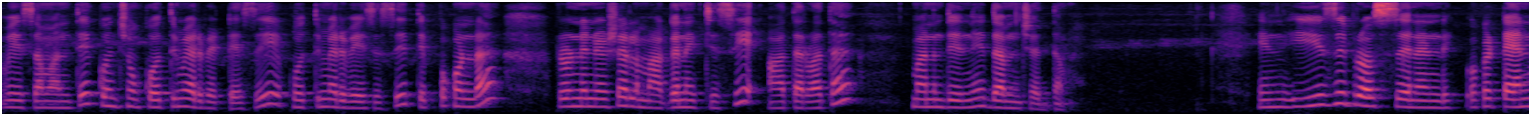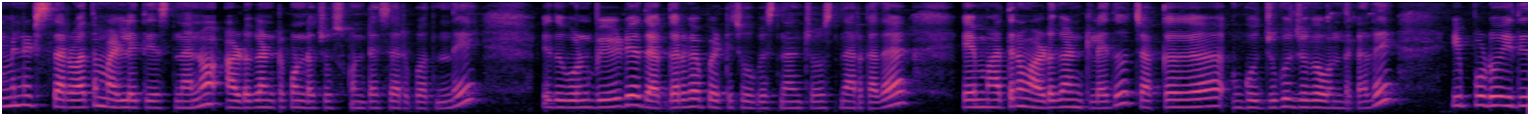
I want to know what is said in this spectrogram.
వేసామంతే. కొంచెం కొత్తిమీర పెట్టేసి కొత్తిమీర వేసేసి తిప్పకుండా రెండు నిమిషాలు మగ్గనిచ్చేసి ఆ తర్వాత మనం దీన్ని దమ్ చేద్దాం. ఈజీ ప్రాసెసేనండి ఒక టెన్ మినిట్స్ తర్వాత మళ్ళీ తీస్తున్నాను. అడుగంటకుండా చూసుకుంటే సరిపోతుంది. ఇది వీడియో దగ్గరగా పెట్టి చూపిస్తున్నాను. చూస్తున్నారు కదా? ఏమాత్రం అడుగంటలేదు. చక్కగా గుజ్జు గుజ్జుగా ఉంది కదా? ఇప్పుడు ఇది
